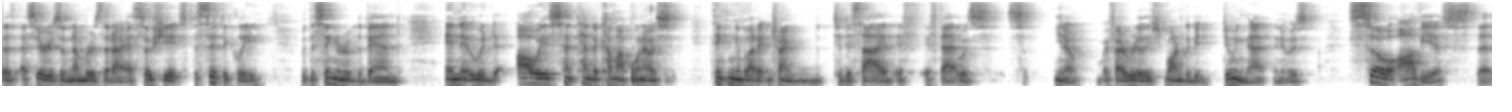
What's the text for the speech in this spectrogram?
a, a series of numbers that I associate specifically with the singer of the band, and it would always tend to come up when I was thinking about it and trying to decide if if that was you know if I really wanted to be doing that, and it was so obvious that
